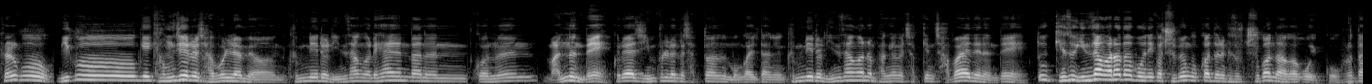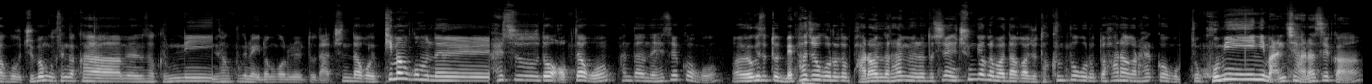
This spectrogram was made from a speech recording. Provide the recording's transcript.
결국 미국의 경제를 잡으려면 금리를 인상을 해야 된다는 거는 맞는데 그래야지 인플레를 잡던 뭔가 일단은 금리를 인상하는 방향을 잡긴 잡아야 되는데 또 계속 인상을 하다 보니까 주변 국가들은 계속 죽어 나가고 있고 그렇다고 주변국 생각하면서 금리 인상폭이나 이런 거를 또 낮춘다고 피만 고문을 할 수도 없다고 판단을 했을 거고. 어, 여기서 또 매파적으로도 발언을 하면은 또 시장이 충격을 받아가지고 더 큰 폭으로 또 하락을 할 거고. 좀 고민이 많지 않았을까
